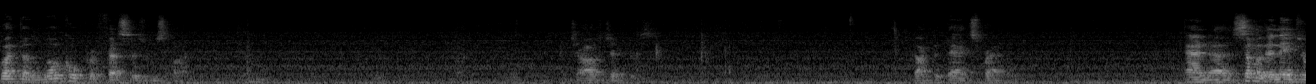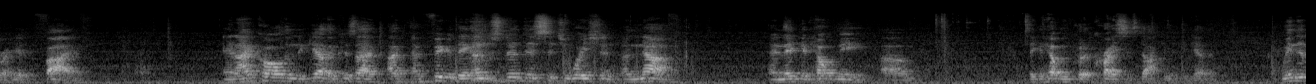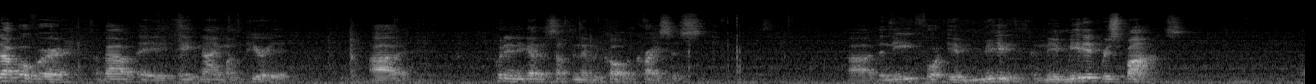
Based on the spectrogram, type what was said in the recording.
But the local professors responded. Charles Jeffries, Dr. Thad Sprattle. And uh, some of their names are right here, five. And I called them together because I, I, I figured they understood this situation enough and they could help me, um, they could help me put a crisis document together. We ended up over about a eight, nine month period uh, putting together something that we call a crisis. Uh, the need for immediate, an immediate response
